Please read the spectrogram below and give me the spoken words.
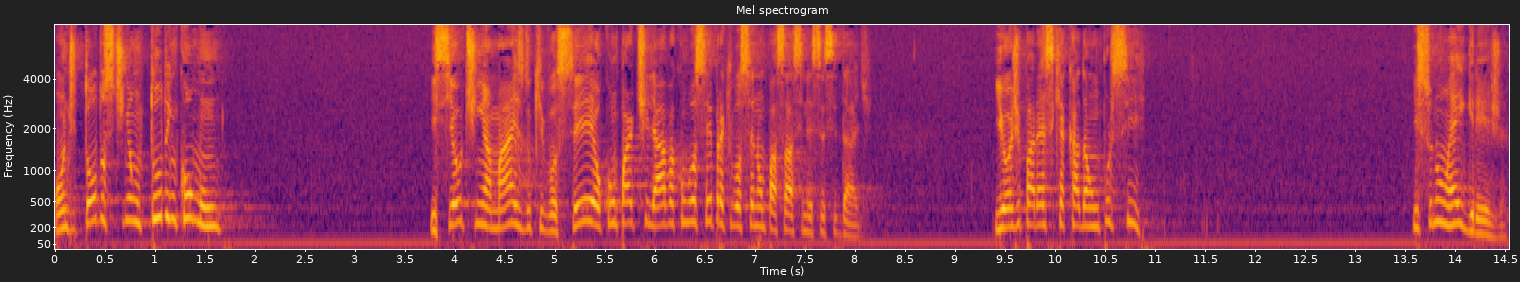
onde todos tinham tudo em comum. E se eu tinha mais do que você, eu compartilhava com você para que você não passasse necessidade. E hoje parece que é cada um por si. Isso não é igreja.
